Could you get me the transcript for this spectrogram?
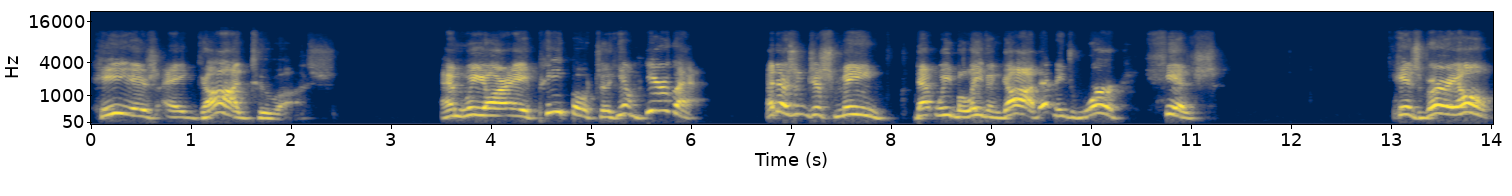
He is a God to us and we are a people to him. Hear that. That doesn't just mean that we believe in God, that means we're his, his very own.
